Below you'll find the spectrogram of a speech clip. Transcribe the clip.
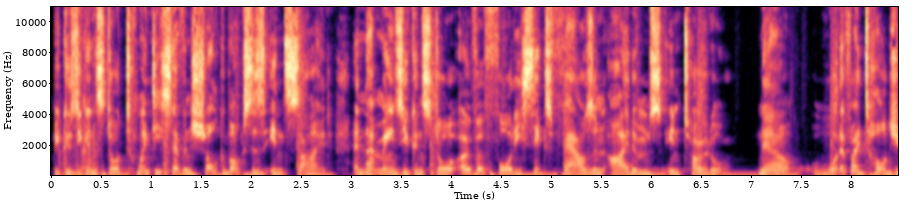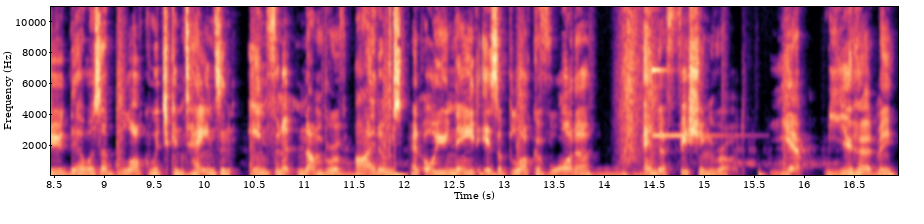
because you can store 27 shulker boxes inside, and that means you can store over 46,000 items in total. Now, what if I told you there was a block which contains an infinite number of items, and all you need is a block of water and a fishing rod? Yep, you heard me.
